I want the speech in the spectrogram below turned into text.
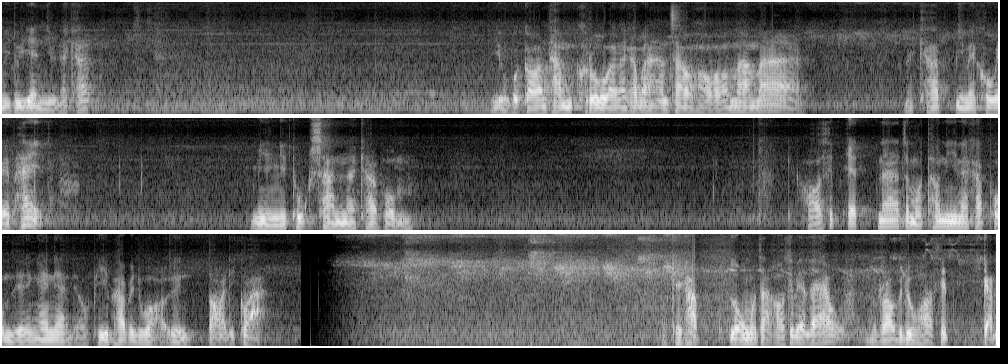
มีตู้เย็นอยู่นะครับ มีอุปกรณ์ทำครัวนะครับ อาหารชาวหอมาม่านะครับ มีไมโครเวฟให้ มีอย่างนี้ทุกชั้นนะครับผมหอ 11 น่าจะหมดเท่านี้นะครับ ผมเดี๋ยวยังไงเนี่ย เดี๋ยวพี่พาไปดูหออื่นต่อดีกว่า โอเคครับ ลงมาจากหอ 11 แล้ว เราไปดูหอ 10 กัน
